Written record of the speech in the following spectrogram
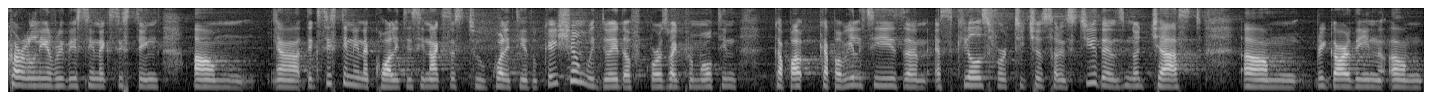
currently reducing existing, um, uh, the existing inequalities in access to quality education. We do it, of course, by promoting capa capabilities and skills for teachers and students, not just um, regarding um,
